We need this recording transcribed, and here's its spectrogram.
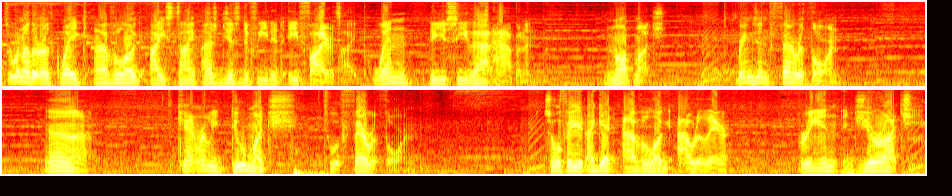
So another Earthquake, Avalugg, Ice type has just defeated a Fire type. When do you see that happening? Not much. Brings in Ferrothorn. Ah, can't really do much to a Ferrothorn. So I figured I get Avalugg out of there. Bring in Jirachi.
